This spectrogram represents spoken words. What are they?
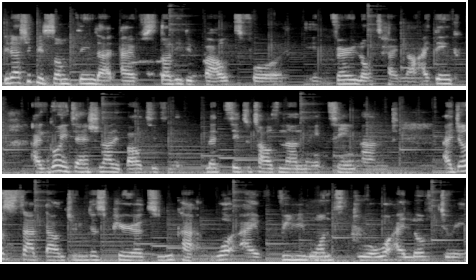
leadership is something that I've studied about for a very long time now. I think I got intentional about it in, let's say, 2019, and I just sat down during this period to look at what I really want to do or what I love doing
